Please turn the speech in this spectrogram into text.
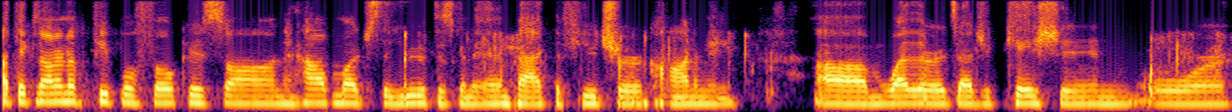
I think not enough people focus on how much the youth is going to impact the future economy, um, whether it's education or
